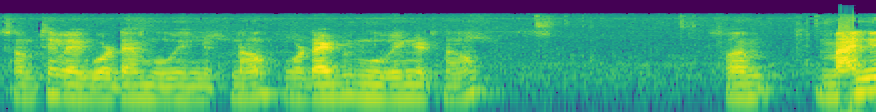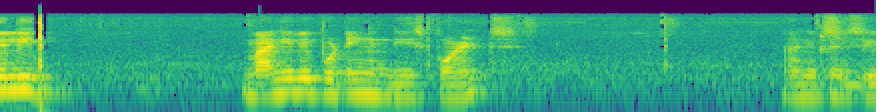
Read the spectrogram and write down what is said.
something like what I'm moving it now what I'd be moving it now. So I'm manually manually putting in these points. And you can see.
